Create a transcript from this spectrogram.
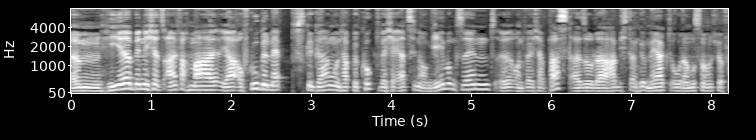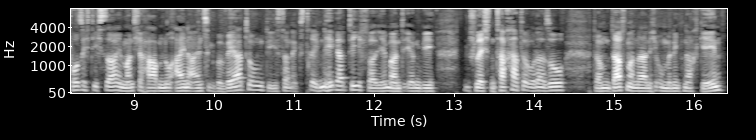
Ähm, hier bin ich jetzt einfach mal ja auf Google Maps gegangen und habe geguckt, welche Ärzte in der Umgebung sind äh, und welcher passt. Also da habe ich dann gemerkt, oh, da muss man manchmal vorsichtig sein. Manche haben nur eine einzige Bewertung, die ist dann extrem negativ, weil jemand irgendwie einen schlechten Tag hatte oder so. Dann darf man da nicht unbedingt nachgehen.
